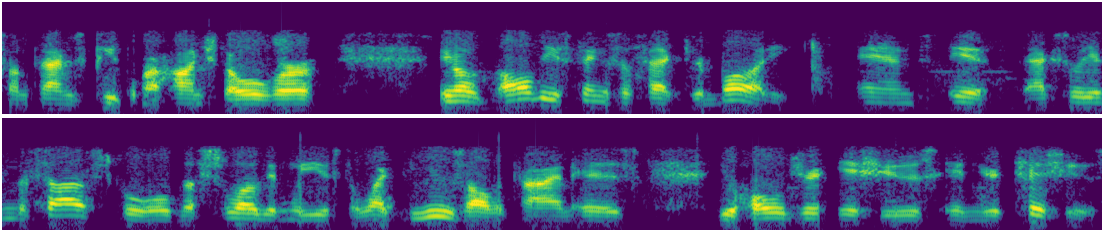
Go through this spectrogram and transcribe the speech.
sometimes people are hunched over. You know, all these things affect your body. And it actually in massage school, the slogan we used to like to use all the time is you hold your issues in your tissues.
